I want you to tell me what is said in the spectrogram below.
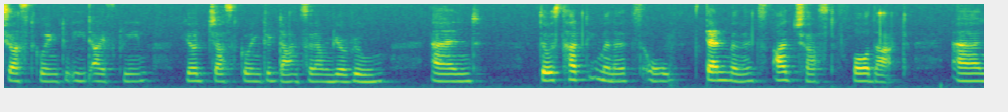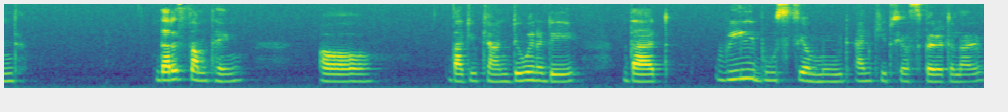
just going to eat ice cream. You're just going to dance around your room. And those 30 minutes or 10 minutes are just for that. And that is something uh, that you can do in a day that really boosts your mood and keeps your spirit alive.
